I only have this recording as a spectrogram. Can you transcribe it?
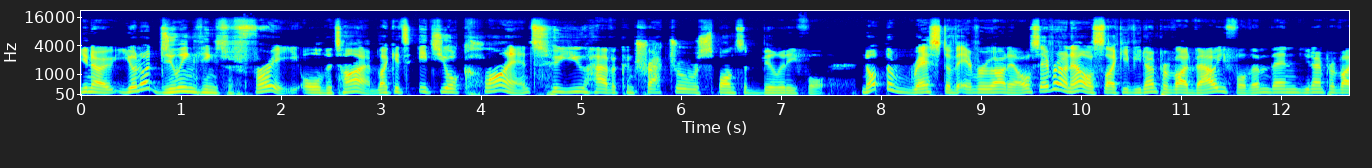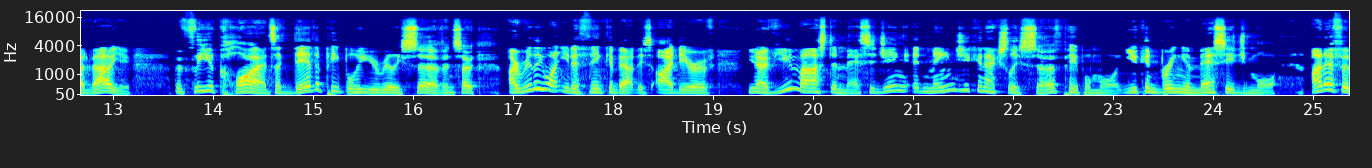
you know, you're not doing things for free all the time. Like it's it's your clients who you have a contractual responsibility for not the rest of everyone else. Everyone else, like if you don't provide value for them, then you don't provide value. But for your clients, like they're the people who you really serve. And so I really want you to think about this idea of, you know, if you master messaging, it means you can actually serve people more. You can bring your message more. I know for,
